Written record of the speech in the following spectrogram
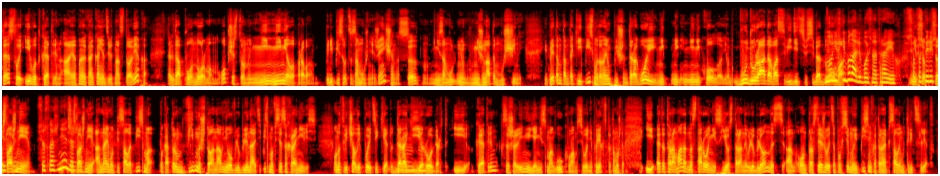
Теслы и вот Кэтрин. А я напоминаю, кон- конец 19 века, тогда по нормам общества ну, не, не имела права переписываться замужняя женщина с ну, незаму... ну, неженатым мужчиной. И при этом там такие письма, вот она ему пишет, дорогой Ни- Ни- Ни- Никола, я буду рада вас видеть у себя дома. Но у них не была любовь на троих. Все Не, по всё- переписке. всё сложнее. Все сложнее Все даже? сложнее. Она ему писала письма, по которым видно, что она в него влюблена. Эти письма все сохранились. Он отвечал ей по этикету. Дорогие Мгм. Роберт и Кэтрин, к сожалению, я не смогу к вам сегодня приехать, потому что... И этот роман односторонний, с ее стороны влюбленность, он прослеживается по всему и писем, которые написал ему 30 лет.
